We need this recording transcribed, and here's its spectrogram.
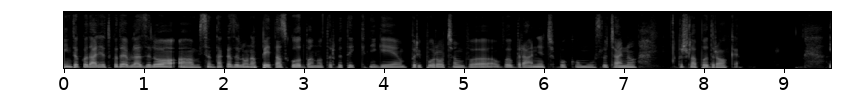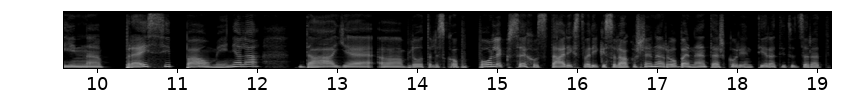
in tako dalje. Tako da je bila zelo, uh, mislim, tako zelo napeta zgodba, no, ter v tej knjigi priporočam v, v branje, če bo komu slučajno prišla pod roke. In uh, prej si pa omenjala, da je uh, bilo teleskop poleg vseh ostalih stvari, ki so lahko šle na robe, ne, težko orientirati tudi zaradi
